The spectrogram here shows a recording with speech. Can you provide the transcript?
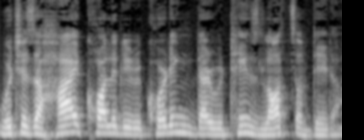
which is a high quality recording that retains lots of data.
